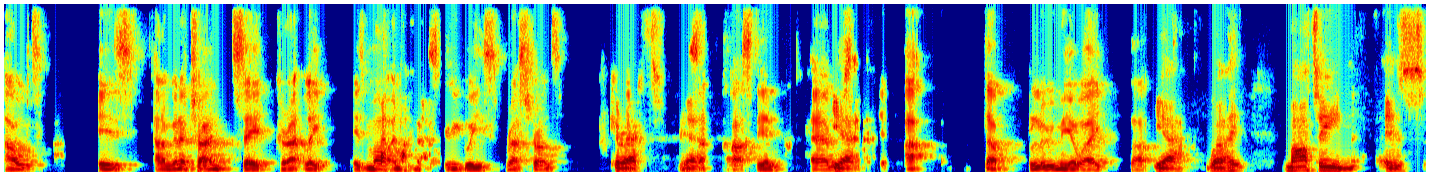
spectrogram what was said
out is, and I'm going to try and say it correctly, is Martin Sigui's restaurant Correct. in Yeah, San Sebastian. Um, Yeah. I- that blew me away. That yeah. Well, he, Martin is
